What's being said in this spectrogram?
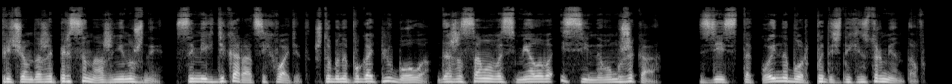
Причем даже персонажи не нужны. Самих декораций хватит, чтобы напугать любого, даже самого смелого и сильного мужика. Здесь такой набор пыточных инструментов,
